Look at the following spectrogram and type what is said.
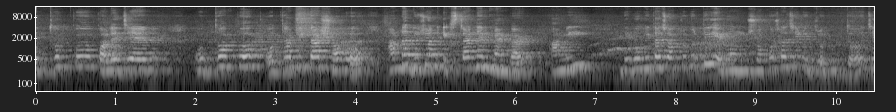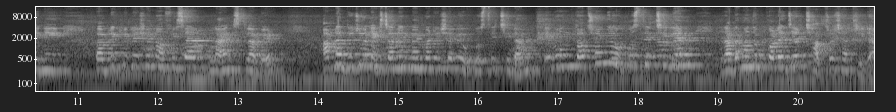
অধ্যক্ষ, কলেজের অধ্যাপক, অধ্যাপিকা সহ আমরা দুজন এক্সটার্নাল মেম্বার আমি, দেবমিতা চক্রবর্তী এবং সব্যসাচী রুদ্রগুপ্ত, যিনি পাবলিক রিলেশন অফিসার লায়ন্স ক্লাবের আমরা দুজন এক্সটার্নাল মেম্বার হিসেবে উপস্থিত ছিলাম এবং তৎসঙ্গে উপস্থিত ছিলেন রাধামাধব কলেজের ছাত্রছাত্রীরা।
